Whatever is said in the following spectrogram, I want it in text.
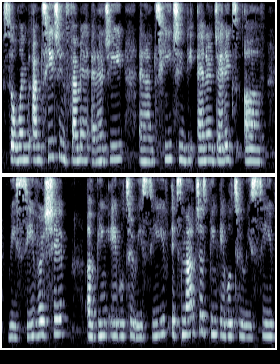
So when I'm teaching feminine energy and I'm teaching the energetics of receivership, of being able to receive, it's not just being able to receive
